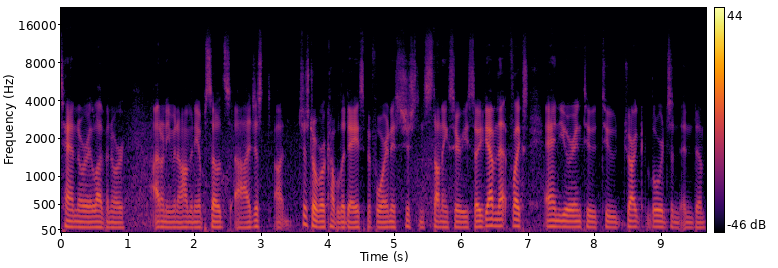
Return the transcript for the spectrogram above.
10 or 11 or I don't even know how many episodes. Uh, just uh, just over a couple of days before, and it's just a stunning series. So if you have Netflix and you're into to drug lords and, and um,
